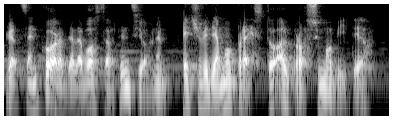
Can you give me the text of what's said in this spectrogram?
Grazie ancora della vostra attenzione e ci vediamo presto al prossimo video.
